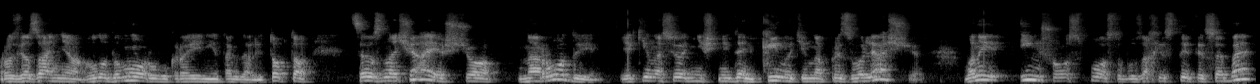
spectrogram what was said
розв'язання голодомору в Україні і так далі. Тобто, це означає, що народи, які на сьогоднішній день кинуті на призволяще, вони іншого способу захистити себе,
